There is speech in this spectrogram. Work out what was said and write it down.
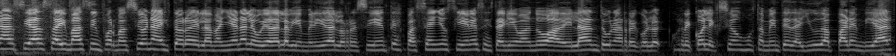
Gracias. Hay más información a esta hora de la mañana. Le voy a dar la bienvenida a los residentes paseños quienes están llevando adelante una recolección justamente de ayuda para enviar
